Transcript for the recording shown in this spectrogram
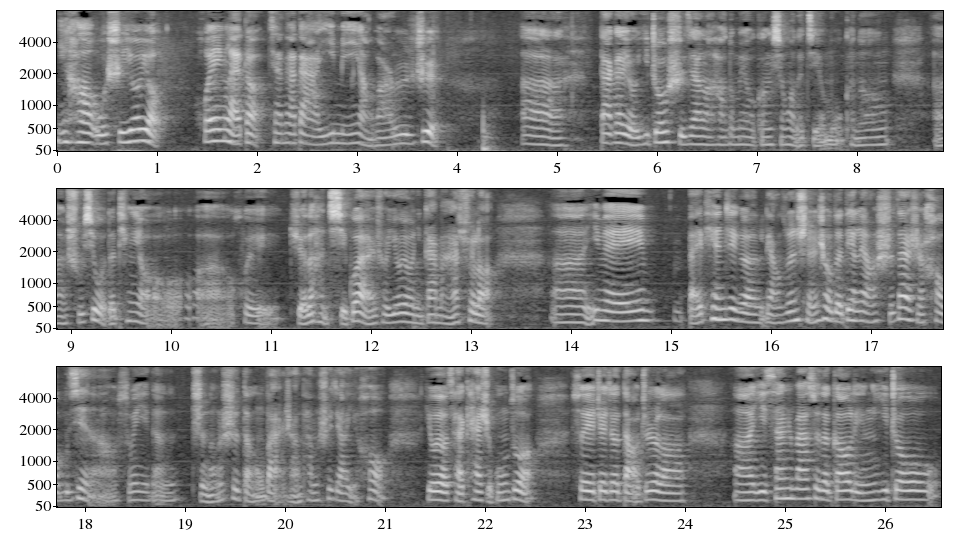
你好，我是悠悠，欢迎来到加拿大移民养娃日志。呃，大概有一周时间了哈，都没有更新我的节目，可能呃熟悉我的听友呃会觉得很奇怪，说悠悠你干嘛去了？呃，因为白天这个两尊神兽的电量实在是耗不尽啊，所以呢只能是等晚上他们睡觉以后，悠悠才开始工作，所以这就导致了呃以三十八岁的高龄一周。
